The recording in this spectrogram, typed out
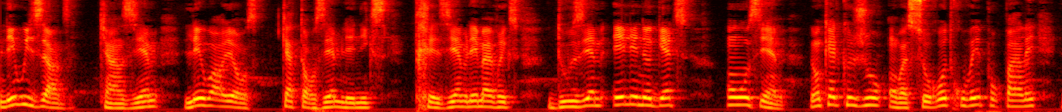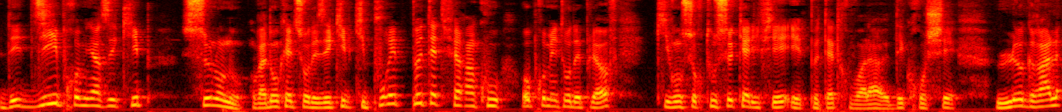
les Wizards 15e, les Warriors 14e, les Knicks 13e, les Mavericks 12e et les Nuggets 11e. Dans quelques jours, on va se retrouver pour parler des 10 premières équipes selon nous. On va donc être sur des équipes qui pourraient peut-être faire un coup au premier tour des playoffs qui vont surtout se qualifier et peut-être voilà décrocher le Graal.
